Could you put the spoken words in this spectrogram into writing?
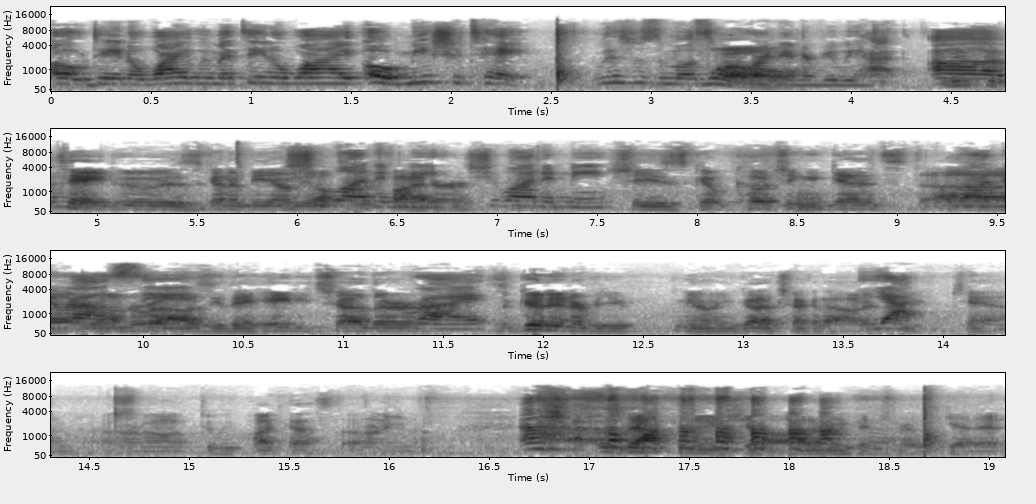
Oh, Dana White. We met Dana White. Oh, Miesha Tate. This was the most Well, important interview we had. Miesha Um, Tate, who is going to be on She the Ultimate wanted Fighter. me. She wanted me. She's go- coaching against uh, Ronda Rousey. Rousey. They hate each other. Right. It's a good interview. You know, you got to check it out if Yeah. you can. I don't know. Do we podcast? I don't even know. It was the afternoon show. I don't even really get it.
